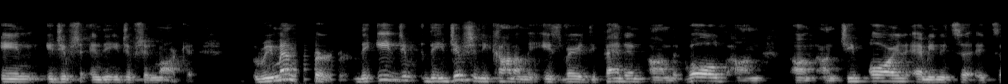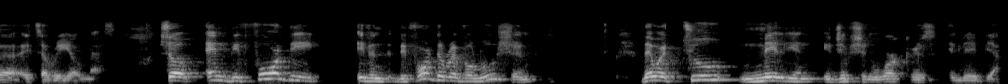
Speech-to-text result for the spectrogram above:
in Egyptian in the Egyptian market. Remember, the Egypt the Egyptian economy is very dependent on the Gulf, on on, on cheap oil. I mean, it's a it's a it's a real mess. So, and before the even before the revolution, there were 2 million Egyptian workers in Libya.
